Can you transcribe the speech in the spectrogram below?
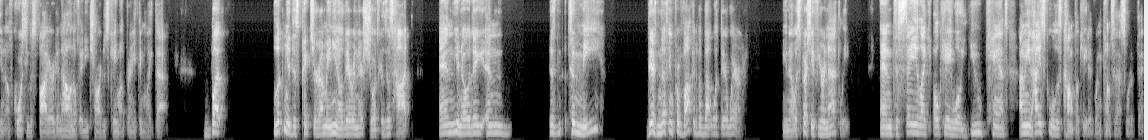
You know, of course he was fired, and I don't know if any charges came up or anything like that. But looking at this picture, I mean, you know, they're in their shorts because it's hot and you know they and to me there's nothing provocative about what they're wearing you know especially if you're an athlete. And to say like okay well you can't i mean high school is complicated when it comes to that sort of thing.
